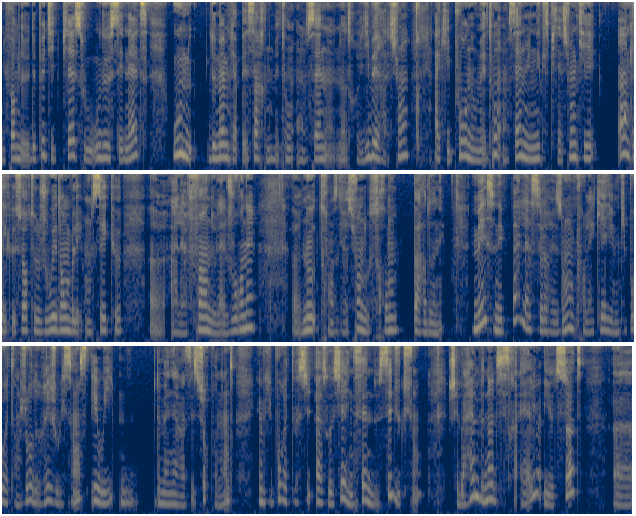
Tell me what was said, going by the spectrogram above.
une forme de, petite pièce ou, de scénette, où de même qu'à Pessah nous mettons en scène notre libération, à Kippour nous mettons en scène une expiation qui est en quelque sorte jouée d'emblée. On sait que euh, à la fin de la journée, euh, nos transgressions nous seront pardonnées. Mais ce n'est pas la seule raison pour laquelle Yom Kippour est un jour de réjouissance, et oui, de manière assez surprenante, Yom Kippour est aussi associé à une scène de séduction chez Bahen Benot Israël, Yotsot, euh,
